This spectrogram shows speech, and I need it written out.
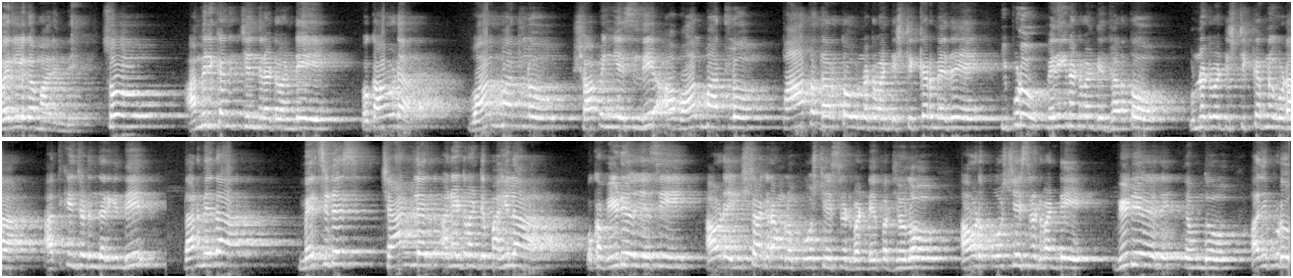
వైరల్గా మారింది. సో అమెరికాకి చెందినటువంటి ఒక ఆవిడ వాల్మార్ట్లో షాపింగ్ చేసింది. ఆ వాల్మార్ట్లో పాత ధరతో ఉన్నటువంటి స్టిక్కర్ మీదే ఇప్పుడు పెరిగినటువంటి ధరతో ఉన్నటువంటి స్టిక్కర్ను కూడా అతికించడం జరిగింది. దాని మీద మెర్సిడెస్ చాండ్లర్ అనేటువంటి మహిళ ఒక వీడియో చేసి ఆవిడ ఇన్స్టాగ్రామ్లో పోస్ట్ చేసినటువంటి నేపథ్యంలో ఆవిడ పోస్ట్ చేసినటువంటి వీడియో ఏదైతే ఉందో అది ఇప్పుడు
